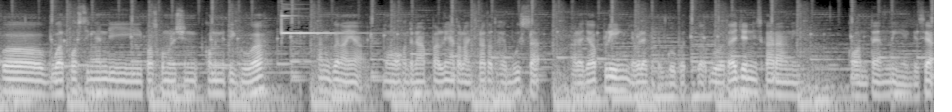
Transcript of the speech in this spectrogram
uh, buat postingan di post community, community gue Kan gue nanya mau konten apa link atau lancar atau Hayabusa Ada jawab link ya udah kita gue buat, gue buat aja nih sekarang nih Konten link ya guys ya.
